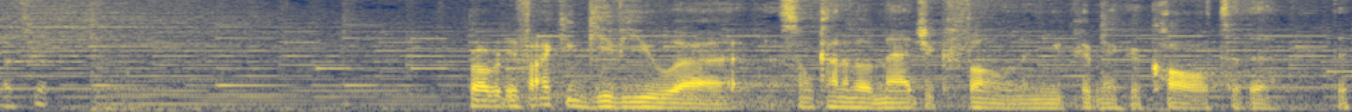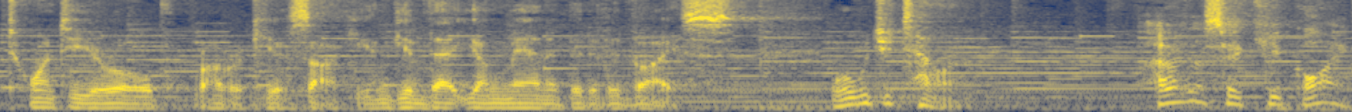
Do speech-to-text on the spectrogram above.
That's it. Robert, if I could give you uh, some kind of a magic phone and you could make a call to the, the 20 year old Robert Kiyosaki and give that young man a bit of advice, what would you tell him? I would just say keep going.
